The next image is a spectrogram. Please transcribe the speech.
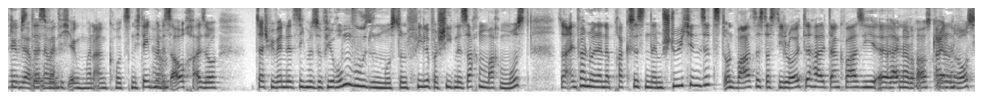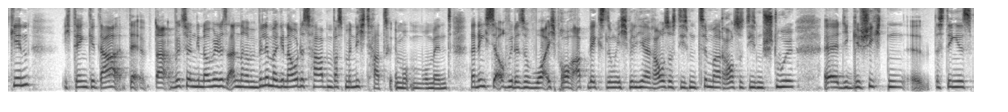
selbst das wird dich irgendwann ankotzen. Ich denke mir Ja. das auch, also zum Beispiel, wenn du jetzt nicht mehr so viel rumwuseln musst und viele verschiedene Sachen machen musst, sondern einfach nur in deiner Praxis in deinem Stühlchen sitzt und wartest, dass die Leute halt dann quasi äh, Rein und rausgehen, rein und ne? rausgehen. Ich denke, da, da, willst du dann genau wie das andere. Man will immer genau das haben, was man nicht hat im, Mo- im Moment. Da denkst du ja auch wieder so, boah, ich brauche Abwechslung, ich will hier raus aus diesem Zimmer, raus aus diesem Stuhl. Äh, die Geschichten, äh, das Ding ist,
